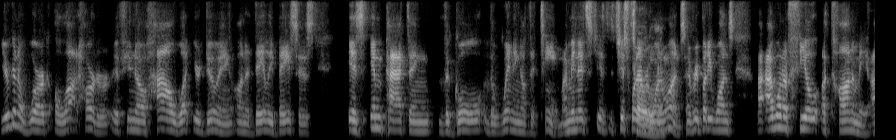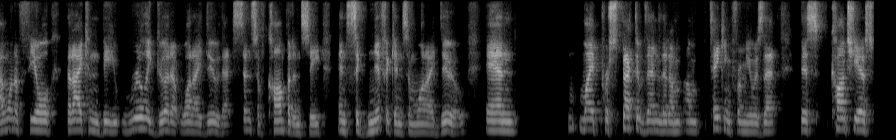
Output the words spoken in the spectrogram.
you're going to work a lot harder if you know how what you're doing on a daily basis is impacting the goal, the winning of the team. I mean, it's it's just what totally. everyone wants. Everybody wants. I, I want to feel autonomy. I want to feel that I can be really good at what I do. That sense of competency and significance in what I do. And my perspective then that I'm I'm taking from you is that this conscious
